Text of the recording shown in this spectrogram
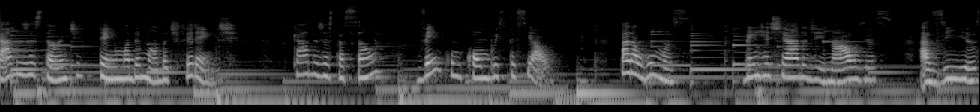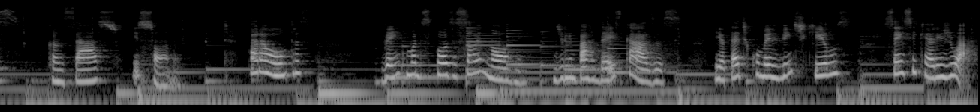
Cada gestante tem uma demanda diferente. Cada gestação vem com um combo especial. Para algumas, vem recheado de náuseas, azias, cansaço e sono. Para outras, vem com uma disposição enorme de limpar 10 casas e até de comer 20 quilos sem sequer enjoar.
